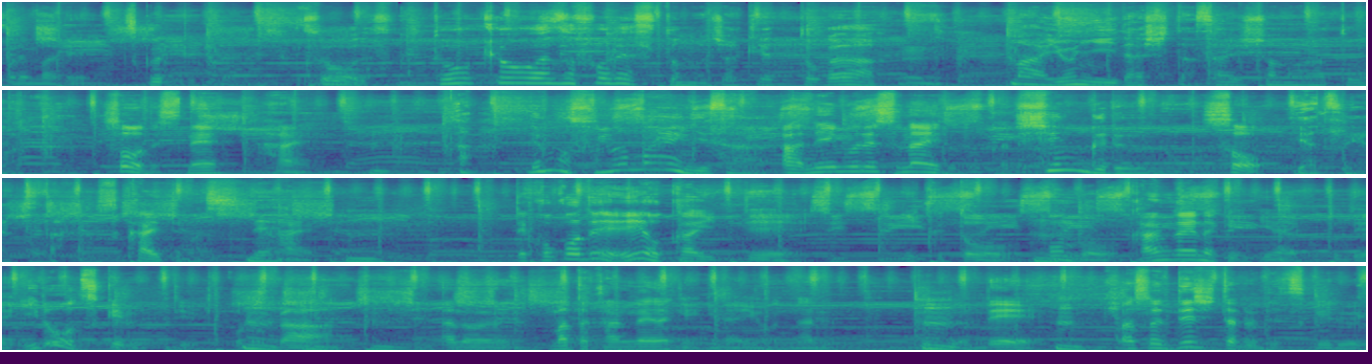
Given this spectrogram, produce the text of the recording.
これまで作ってきたんですけど。そうですね。東京ワズフォレストのジャケットが、うまあ世に出した最初のアートワーク、ん、そうですね。はい。うん。あでもその前にさあネームレスナイトとかで。シングルのそう。やつやってた書いてます、ね、はい、うん、でここで絵を描いていくと今度考えなきゃいけないことで色をつけるっていうところが、うんあのまた考えなきゃいけないようになる部分で、うんまあ、それデジタルでつける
